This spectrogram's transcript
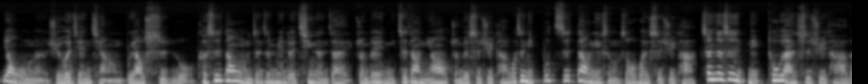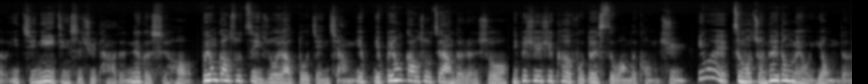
要我们学会坚强，不要示弱。可是当我们真正面对亲人在准备，你知道你要。准备失去他，或是你不知道你什么时候会失去他，甚至是你突然失去他了，以及你已经失去他的那个时候，不用告诉自己说要多坚强，也也不用告诉这样的人说你必须去克服对死亡的恐惧，因为怎么准备都没有用的，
